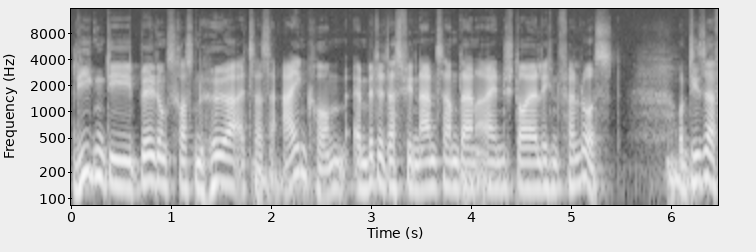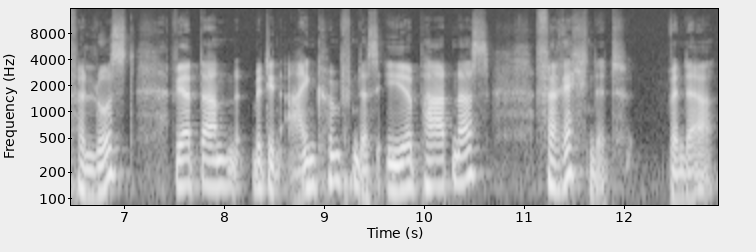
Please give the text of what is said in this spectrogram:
Liegen die Bildungskosten höher als das Einkommen, ermittelt das Finanzamt dann einen steuerlichen Verlust. Und dieser Verlust wird dann mit den Einkünften des Ehepartners verrechnet, wenn der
